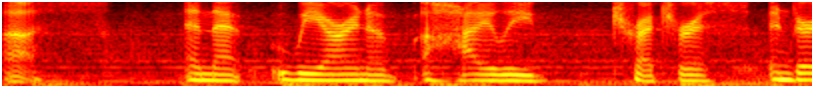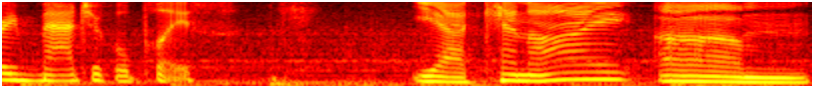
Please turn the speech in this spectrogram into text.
us, and that we are in a, a highly treacherous and very magical place. Yeah, can I um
